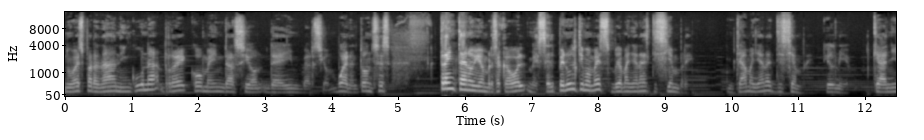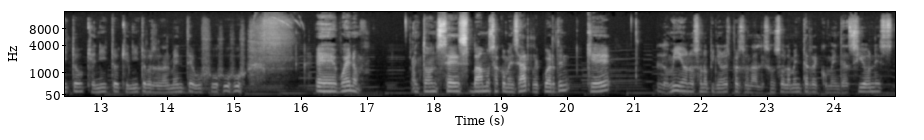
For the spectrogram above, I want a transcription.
no es para nada ninguna recomendación de inversión. Bueno, entonces, 30 de noviembre se acabó el mes, el penúltimo mes, ya mañana es diciembre. Ya mañana es diciembre, Dios mío. Qué añito, qué añito, qué añito personalmente. Eh, bueno, entonces vamos a comenzar. Recuerden que lo mío no son opiniones personales, son solamente recomendaciones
